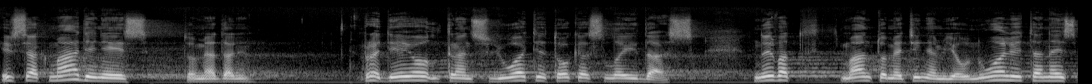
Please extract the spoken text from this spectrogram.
Ir sekmadieniais tuomet dar pradėjo transliuoti tokias laidas. Nu ir vat, man tuometiniam jaunuoliui tenais,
